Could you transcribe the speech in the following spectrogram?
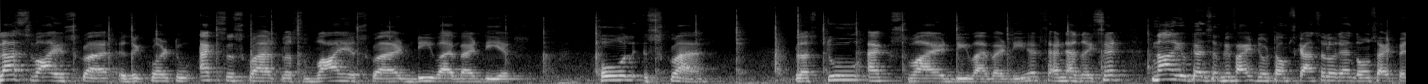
plus y square is equal to x square plus y square dy by dx whole square plus 2xy dy by dx. And as I said ना यू कैन सिंप्लीफाइड जो टर्म्स कैंसिल हो जाए दोनों साइड पे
